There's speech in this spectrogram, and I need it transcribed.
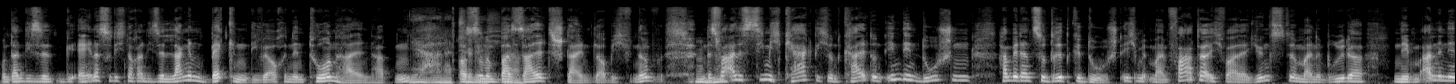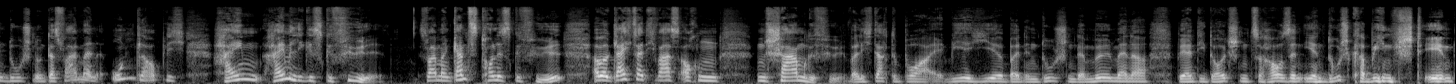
Und dann diese, erinnerst du dich noch an diese langen Becken, die wir auch in den Turnhallen hatten? Ja, natürlich. Aus so einem ja. Basaltstein, glaube ich. Ne? Und das war alles ziemlich kärglich und kalt. Und in den Duschen haben wir dann zu dritt geduscht. Ich mit meinem Vater, ich war der Jüngste, meine Brüder nebenan in den Duschen. Und das war immer ein unglaublich heim, heimeliges Gefühl. Es war immer ein ganz tolles Gefühl, aber gleichzeitig war es auch ein, ein Schamgefühl, weil ich dachte, boah, ey, wir hier bei den Duschen der Müllmänner, während die Deutschen zu Hause in ihren Duschkabinen stehen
